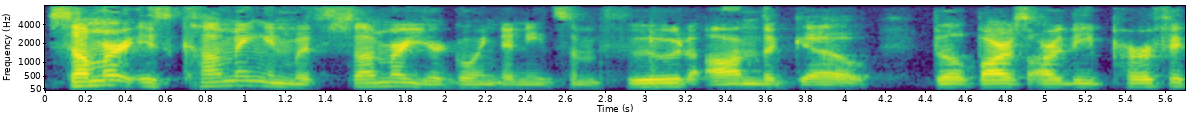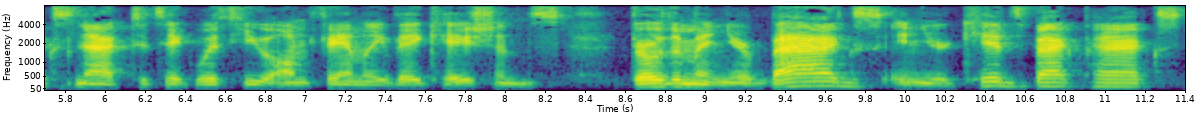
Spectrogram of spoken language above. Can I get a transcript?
Summer is coming, and with summer, you're going to need some food on the go. Built bars are the perfect snack to take with you on family vacations. Throw them in your bags, in your kids' backpacks.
